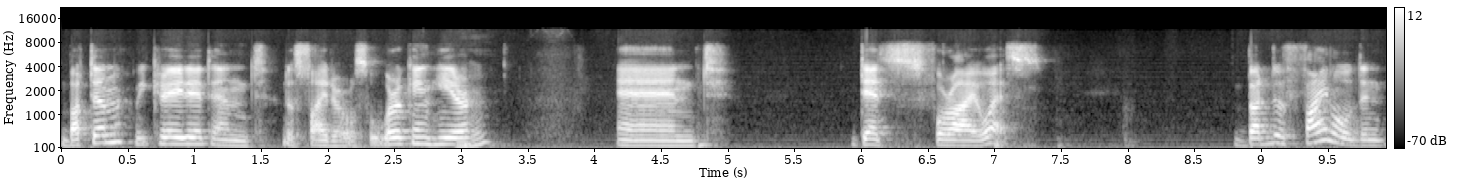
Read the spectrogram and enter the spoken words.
button we created, and the slider also working here, mm-hmm. and that's for iOS. But the final, then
